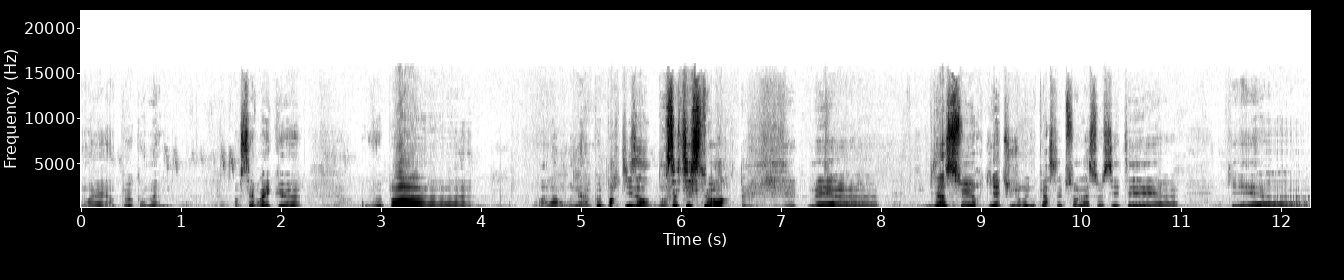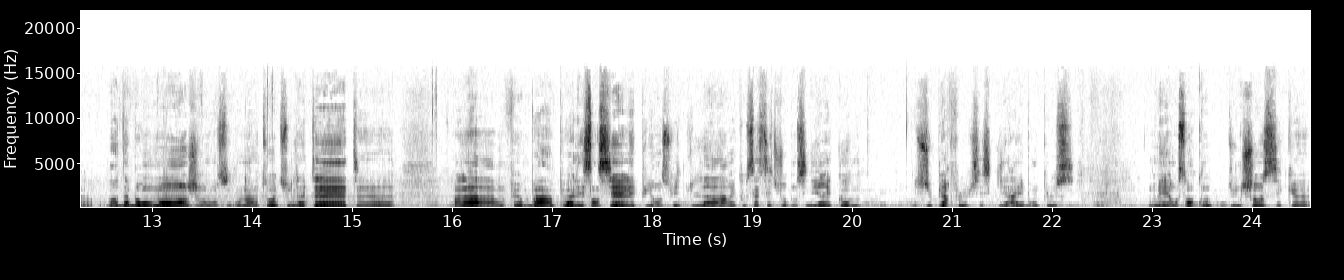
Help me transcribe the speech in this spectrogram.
Ouais, un peu quand même. c'est vrai que on veut pas. Euh, voilà, on est un peu partisan dans cette histoire. Mais euh, bien sûr qu'il y a toujours une perception de la société euh, qui est. D'abord, on mange, on, a un toit au-dessus de la tête. voilà, on, fait, va un peu à l'essentiel. Et puis ensuite, l'art et tout ça, c'est toujours considéré comme du superflu. C'est ce qui arrive en plus. Mais on se rend compte d'une chose, c'est que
